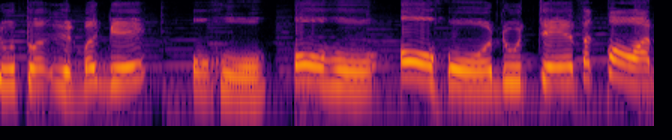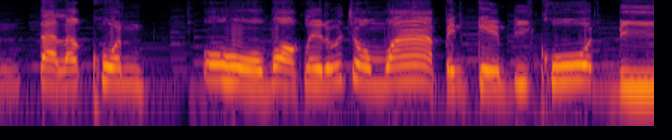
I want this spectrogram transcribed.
ดูตัวอื่นบ้างดิโอ้โห โอ้โห โอ้โห ดูเจซะก่อน แต่ละคน โอ้โห บอกเลยท่านผู้ชมว่าเป็นเกมที่โคตรดี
